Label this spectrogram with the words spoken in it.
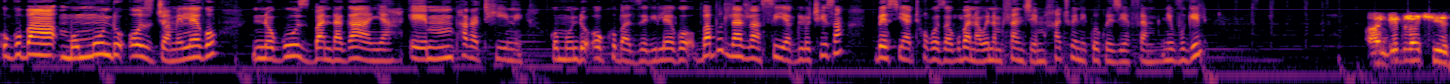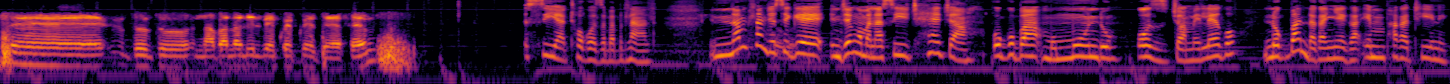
ukuba mumuntu ozijameleko nokuzibandakanya emphakathini komuntu okhubazekileko. Babudladla siyakulotshisa besiyathokoza ukuba nawe namhlanje emhathweni kwekwezi fm nivukile angikulotshise dudu nabalaleli bekwekwezi FM siyathokoza babudlala namhlanje sike njengoba nasiyitsheja ukuba mumuntu ozijameleko nokubandakanyeka emphakathini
